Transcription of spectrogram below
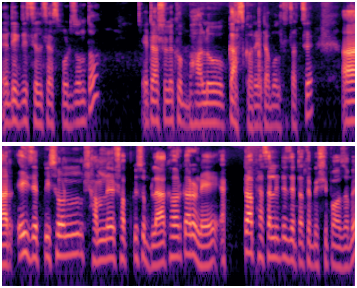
degree Celsius পর্যন্ত। এটা আসলে খুব ভালো কাজ করে, এটা বলতে চাচ্ছে। আর এই যে পিছন সামনে সব কিছু ব্ল্যাক হওয়ার কারণে একটা ফ্যাসিলিটি যেটাতে বেশি পাওয়া যাবে,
